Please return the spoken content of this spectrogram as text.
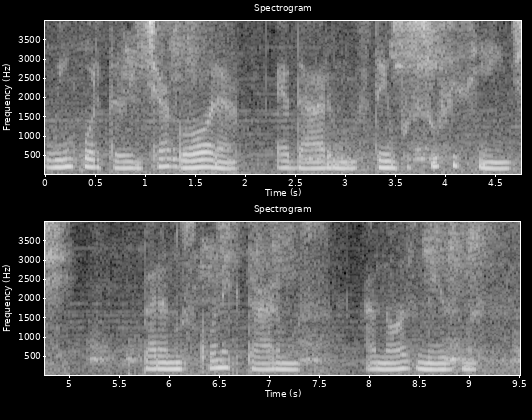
O importante agora é darmos tempo suficiente para nos conectarmos a nós mesmas.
